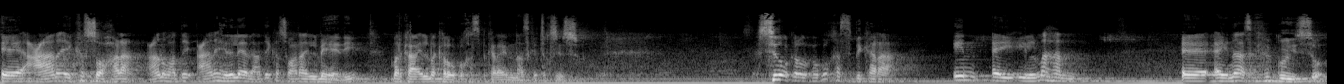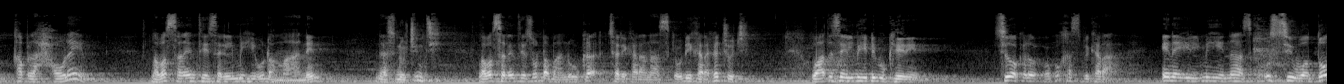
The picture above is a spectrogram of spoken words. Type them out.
caano ay ka soo hadhaan caanuhu hadday caanaheeda leedahay hadday ka soo hadhaan ilmaheedii markaa ilmo kale wuu ku khasbi karaa inay naaska jaqsiiso. Sidoo kale wuxuu ku khasbi karaa in ay ilmahan ay naaska ka goyso qabla xawlayn laba sano intaysan ilmihii u dhammaanin naas nuujintii. Laba sano intaysan u dhammaanin uu ka jari karaa naaska u dhihi karaa ka jooji. Waa haddaysan ilmihii u keenayn sidoo kale wuxuu ku khasbi karaa inay ilmihii naaska u sii wado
